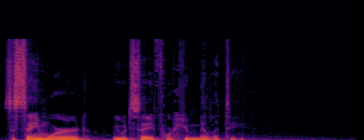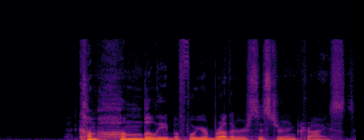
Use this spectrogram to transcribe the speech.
It's the same word we would say for humility. Come humbly before your brother or sister in Christ.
